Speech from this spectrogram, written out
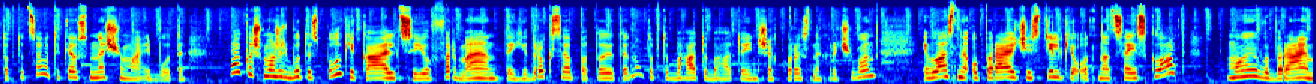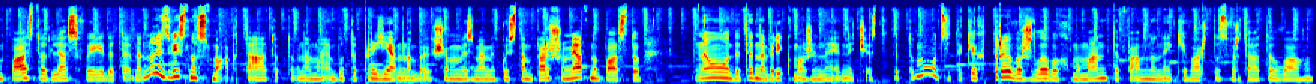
Тобто це таке основне, що мають бути. Також можуть бути сполуки кальцію, ферменти, гідроксиапатити, ну тобто багато-багато інших корисних речовин. І, власне, опираючись тільки от на цей склад, ми вибираємо пасту для своєї дитини. Ну і звісно, смак. Та? Тобто вона має бути приємна, бо якщо ми візьмемо якусь там першу м'ятну пасту, ну дитина в рік може неї не чистити. Тому це таких три важливих моменти, певно, на які варто звертати увагу.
